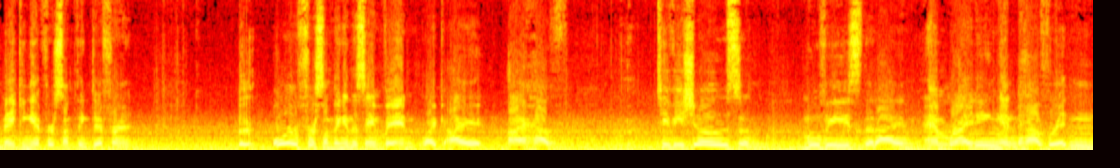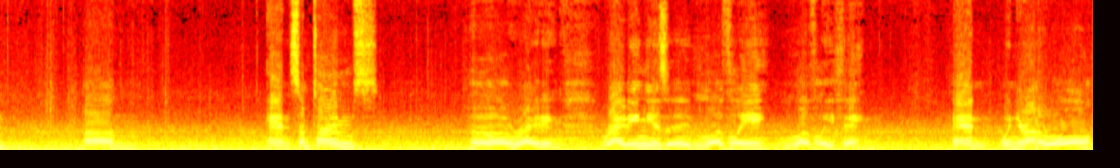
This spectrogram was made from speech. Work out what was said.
making it for something different or for something in the same vein. Like I I have TV shows and movies that I am writing and have written. Um, and sometimes oh, writing. Writing is a lovely, lovely thing. And when you're on a roll,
